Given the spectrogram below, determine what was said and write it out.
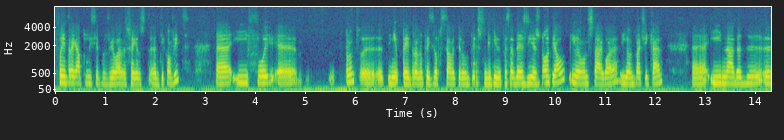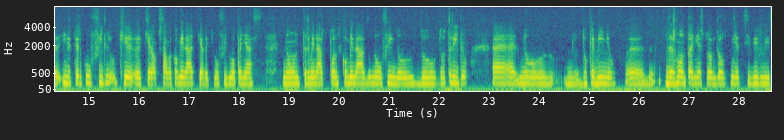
Foi entregue à polícia por violar as regras anti-Covid uh, e foi. Uh, pronto, uh, tinha, para entrar no país ele precisava ter um teste negativo e passar 10 dias no hotel, e é onde está agora e onde vai ficar. e nada de ir ter com o filho, que, que era o que estava combinado, que era que o filho o apanhasse num determinado ponto combinado no fim do, do, do trilho no, no, do caminho uh, de, das montanhas para onde ele tinha decidido ir.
